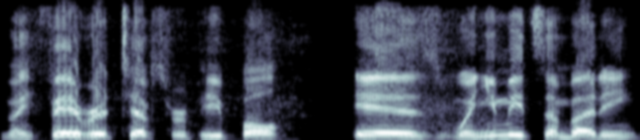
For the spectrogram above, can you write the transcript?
my favorite tips for people is when you meet somebody,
